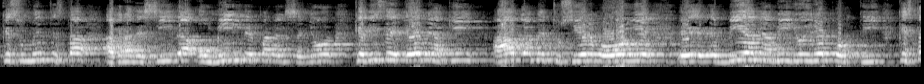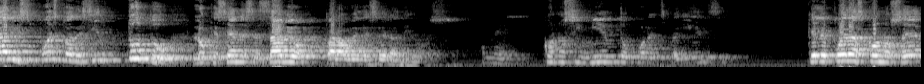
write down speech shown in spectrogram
que su mente está agradecida, humilde para el Señor, que dice, heme aquí, háblame tu siervo, oye, eh, envíame a mí, yo iré por ti, que está dispuesto a decir todo lo que sea necesario para obedecer a Dios. Conocimiento por experiencia que le puedas conocer.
